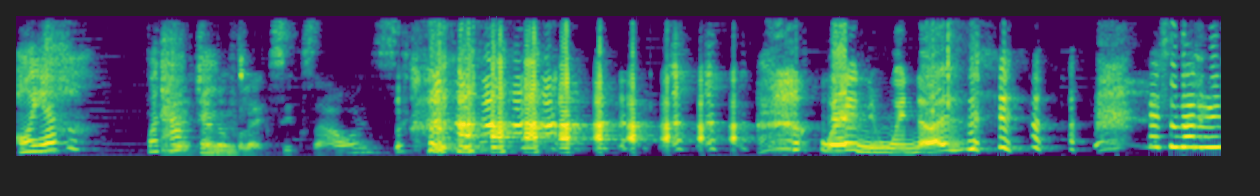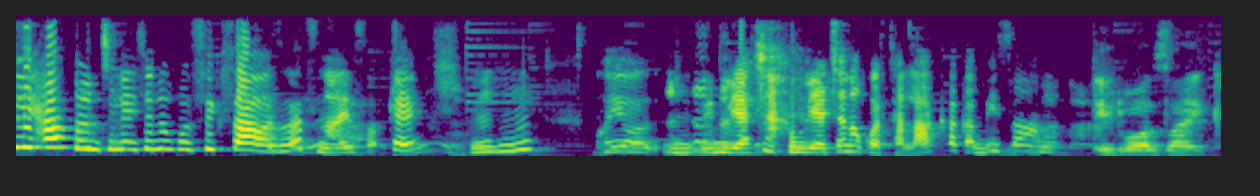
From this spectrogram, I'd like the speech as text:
Oh yeah? What We happened? for like six hours. Wewe ni mwendawazi. So that really happened. Tuliachana for six hours. That's nice. Okay. mliachana kwa talaka kabisa? No, no, no. It was like,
